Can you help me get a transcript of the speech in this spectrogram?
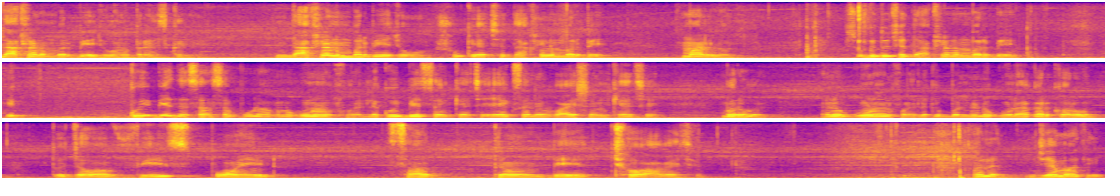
દાખલા નંબર બે જોવાનો પ્રયાસ કરીએ. દાખલા નંબર બે જુઓ. શું કહે છે? દાખલા નંબર બે. માન લો. શું કીધું છે? દાખલા નંબર બે. એક કોઈ બે દશાંશ અપૂર્ણાંકનો ગુણનફળ એટલે કોઈ બે સંખ્યા છે, એક્સ અને વાય સંખ્યા છે. બરાબર? એનો ગુણનફળ એટલે કે બંનેનો ગુણાકાર કરો, તો જવાબ વીસ પોઈન્ટ સાત ત્રણ બે છ આવે છે. અને જેમાંથી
